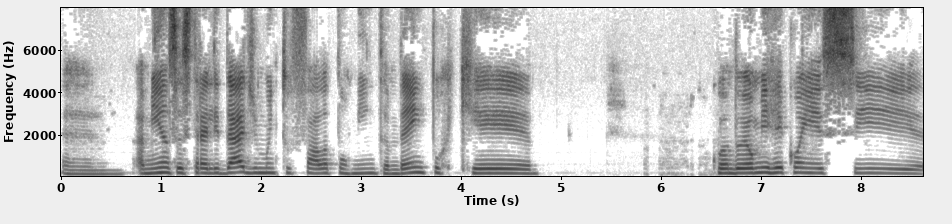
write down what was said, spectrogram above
É, a minha ancestralidade muito fala por mim também, porque quando eu me reconheci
